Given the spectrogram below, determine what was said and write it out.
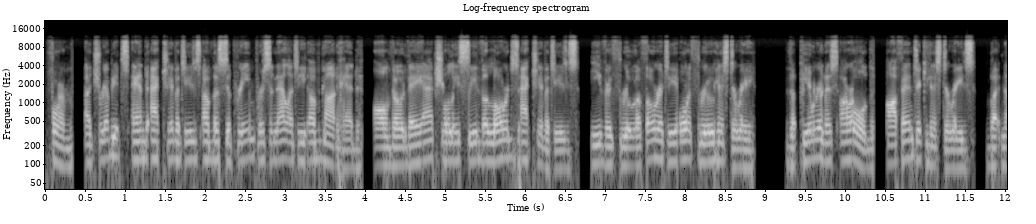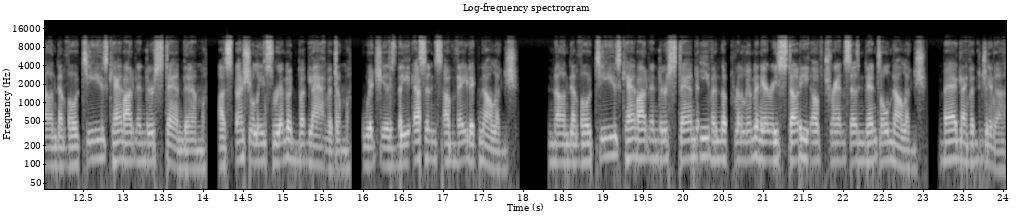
form, attributes, and activities of the Supreme Personality of Godhead, although they actually see the Lord's activities, either through authority or through history. The Puranas are old, authentic histories, but non devotees cannot understand them, especially Srimad Bhagavatam, which is the essence of Vedic knowledge. Non devotees cannot understand even the preliminary study of transcendental knowledge, Bhagavad Gita.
